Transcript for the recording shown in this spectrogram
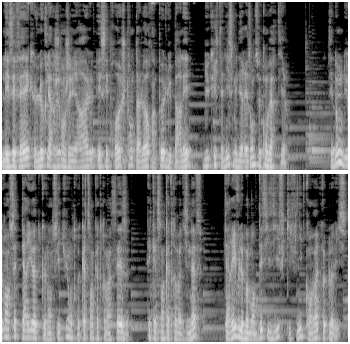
les évêques, le clergé en général et ses proches tentent alors un peu de lui parler du christianisme et des raisons de se convertir. C'est donc durant cette période que l'on situe entre 496 et 499 qu'arrive le moment décisif qui finit de convaincre Clovis.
